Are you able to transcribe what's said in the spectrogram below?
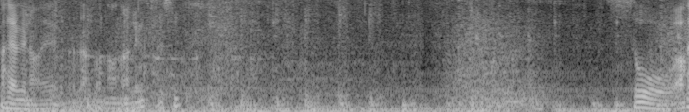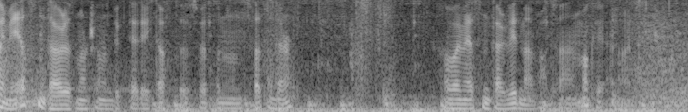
Ach ja, genau, hier einfach noch nach links müssen. So, auch im ersten Teil ist man schon ein Big Daddy. Ich dachte, das wird dann im zweiten Teil. Aber im ersten Teil wird man einfach zu einem. Okay, alles klar.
